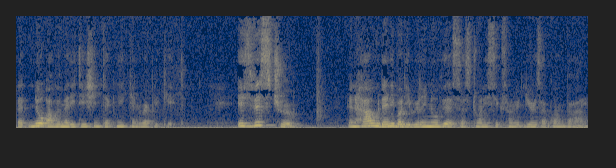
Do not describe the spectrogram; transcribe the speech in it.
that no other meditation technique can replicate. Is this true? And how would anybody really know this as 2600 years have gone by?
